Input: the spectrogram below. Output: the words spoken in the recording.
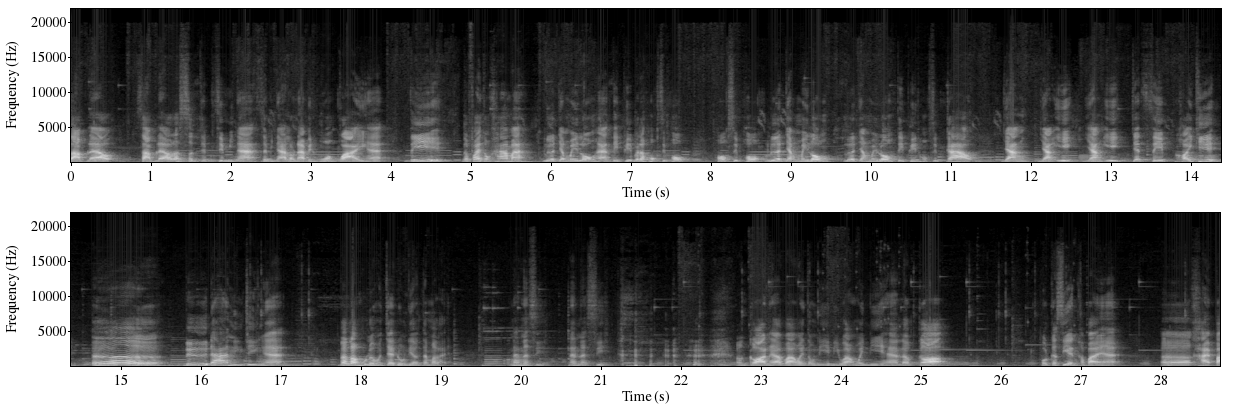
สับแล้วสับแล้วแล้วเซมิน่าเซมิน่าเราน่าเป็นห่วงกว่าอีกฮะ ตี้แล้วไฟตรงข้ามมา เลือดยังไม่ลงฮะ ติดพิษไปแล้ว 66 66 เลือดยังไม่ลง เลือดยังไม่ลง ติดพิษ 69 ยัง ยังอีก ยังอีก 70 ขออีกที เออ ดื้อด้านจริง ๆ ฮะ แล้วเราเหลือหัวใจดวงเดียวตั้งแต่เมื่อไหร่ นั่นน่ะสิ นั่นน่ะสิมังกรครับวางไว้ตรงนี้นี้วางไว้นี่ฮะ แล้วก็ปลดเกษียณเข้าไปฮะ เออขายไป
